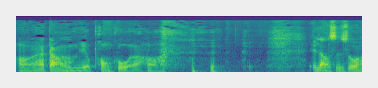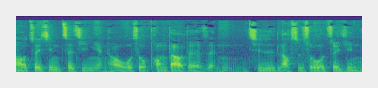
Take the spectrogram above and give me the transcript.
哦，那当然我们有碰过了哈。哎、欸，老实说哈，最近这几年哈，我所碰到的人，其实老实说，我最近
